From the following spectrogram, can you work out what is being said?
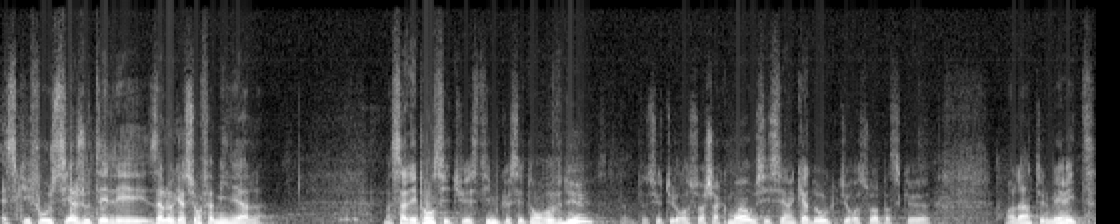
est-ce qu'il faut aussi ajouter les allocations familiales? Bah, ça dépend si tu estimes que c'est ton revenu, parce que tu le reçois chaque mois, ou si c'est un cadeau que tu reçois parce que voilà, tu le mérites.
